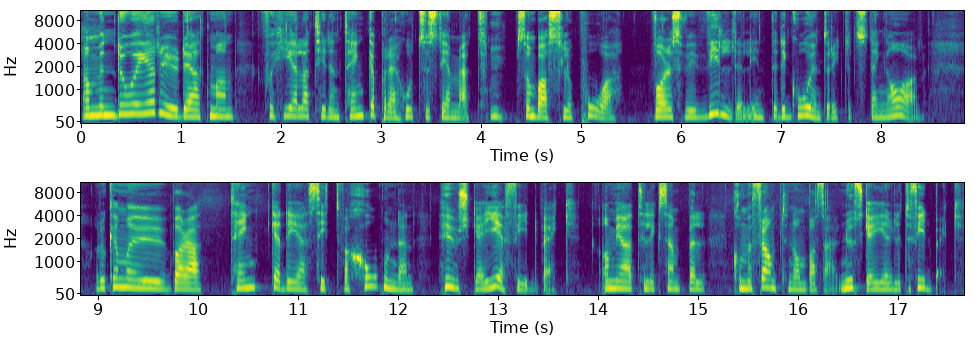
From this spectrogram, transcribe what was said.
Ja men då är det ju det att man får hela tiden tänka på det här hotsystemet Mm. som bara slår på vare sig vi vill det eller inte. Det går ju inte riktigt att stänga av. Och då kan man ju bara tänka det situationen. Hur ska jag ge feedback? Om jag till exempel kommer fram till någon bara så här, nu ska jag ge dig lite feedback.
